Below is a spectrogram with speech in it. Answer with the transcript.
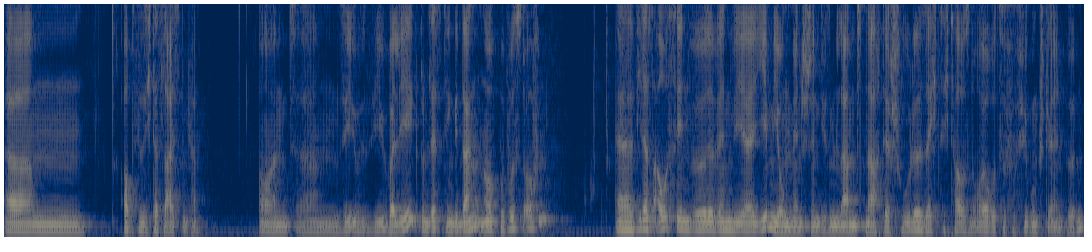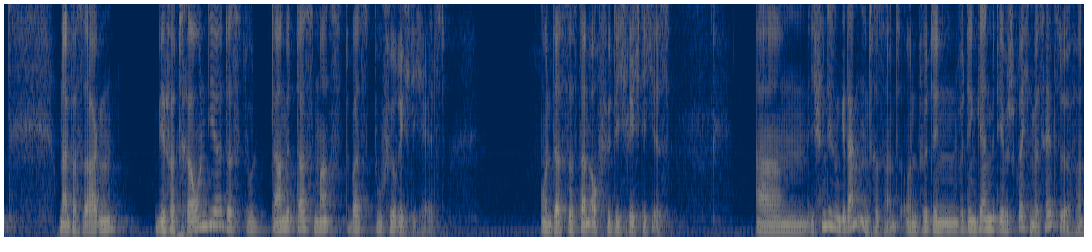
ähm, ob sie sich das leisten kann. Und ähm, sie, sie überlegt und lässt den Gedanken auch bewusst offen, äh, wie das aussehen würde, wenn wir jedem jungen Menschen in diesem Land nach der Schule 60.000 Euro zur Verfügung stellen würden und einfach sagen, wir vertrauen dir, dass du damit das machst, was du für richtig hältst. Und dass das dann auch für dich richtig ist. Ähm, ich finde diesen Gedanken interessant und würde den, würd den gern mit dir besprechen. Was hältst du davon?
